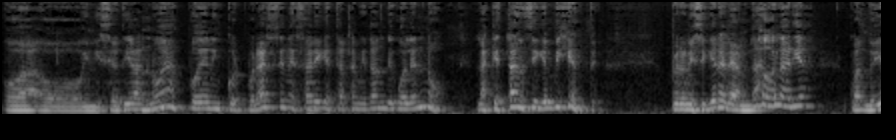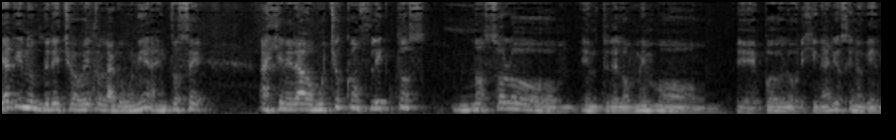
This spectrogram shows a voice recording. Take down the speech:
o, o, iniciativas nuevas pueden incorporarse en esa área que está tramitando y cuáles no. Las que están siguen vigentes pero ni siquiera le han dado el área cuando ya tiene un derecho a veto la comunidad. Entonces, ha generado muchos conflictos, no solo entre los mismos eh, pueblos originarios, sino que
